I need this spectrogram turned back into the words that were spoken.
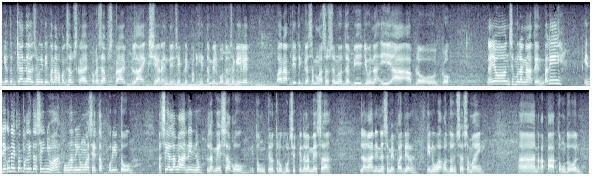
YouTube channel. So hindi pa nakapag-subscribe, paki-subscribe, like, share and then siyempre paki-hit ng bell button sa gilid para updated ka sa mga susunod na video na i-upload ko. Ngayon, simulan natin. Bali, hindi ko na ipapakita sa inyo ha kung ano yung mga setup ko rito. Kasi alanganin, no, lamesa ko, itong tinotroubleshoot ko na lamesa, langanin na sa may pader. Kinuha ko doon sa sa may ah, nakapatong doon.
